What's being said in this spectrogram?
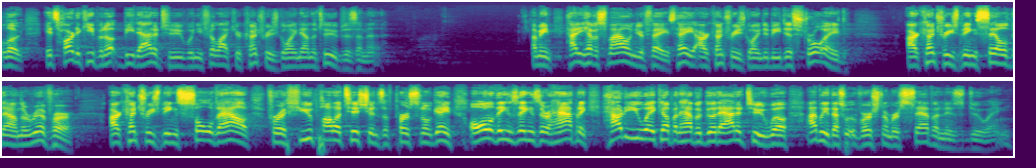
Look, it's hard to keep an upbeat attitude when you feel like your country is going down the tubes, isn't it? I mean, how do you have a smile on your face? Hey, our country is going to be destroyed. Our country is being sailed down the river. Our country's being sold out for a few politicians of personal gain. All of these things that are happening. How do you wake up and have a good attitude? Well, I believe that's what verse number seven is doing.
